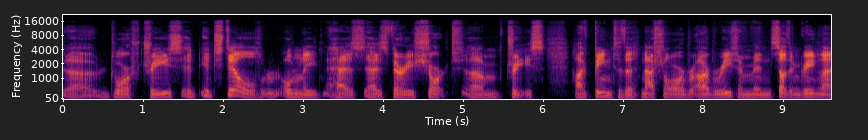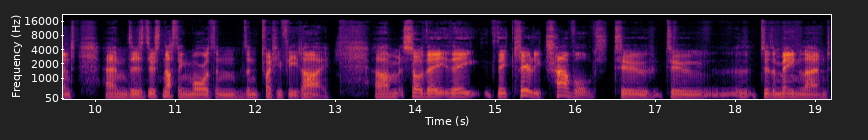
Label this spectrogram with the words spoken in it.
uh, dwarf trees. It, it, still only has has very short um, trees. I've been to the National Arbor- Arboretum in southern Greenland, and there's there's nothing more than than twenty feet high. Um, so they they they clearly travelled to to to the mainland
